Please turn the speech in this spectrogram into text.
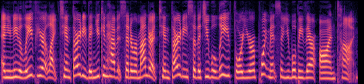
and you need to leave here at like 10:30, then you can have it set a reminder at 10:30 so that you will leave for your appointment so you will be there on time.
